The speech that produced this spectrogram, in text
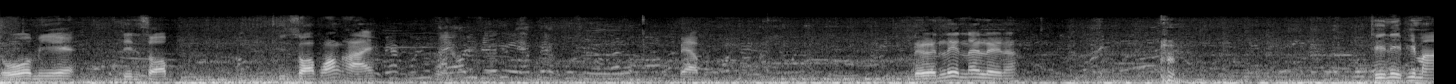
โอ้มีดินสอบดินสอบพร้องขาย แบบ เดินเล่นได้เลยนะ ที่นี่พี่ไม้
